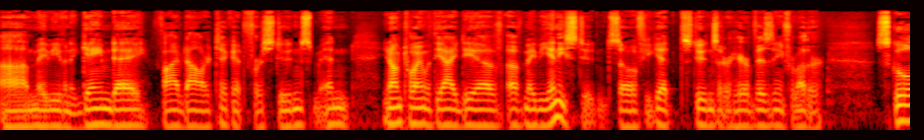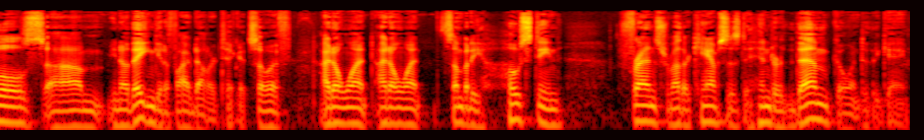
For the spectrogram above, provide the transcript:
Uh, maybe even a game day five dollar ticket for students, and you know I'm toying with the idea of, of maybe any student. So if you get students that are here visiting from other schools, um, you know they can get a five dollar ticket. So if I don't want I don't want somebody hosting friends from other campuses to hinder them going to the game.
